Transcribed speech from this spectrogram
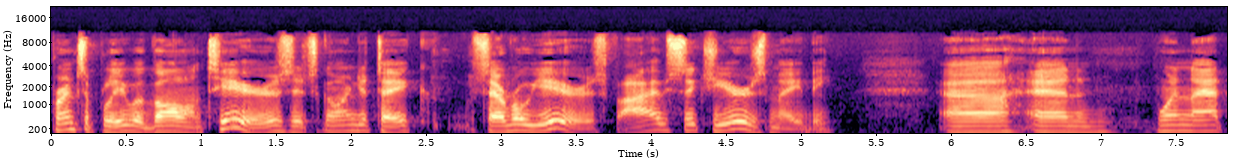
principally with volunteers, it's going to take several years, five, six years maybe. Uh, and when that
